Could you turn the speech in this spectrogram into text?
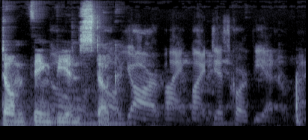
dumb thing being stuck. No, Yar, my, my Discord a red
